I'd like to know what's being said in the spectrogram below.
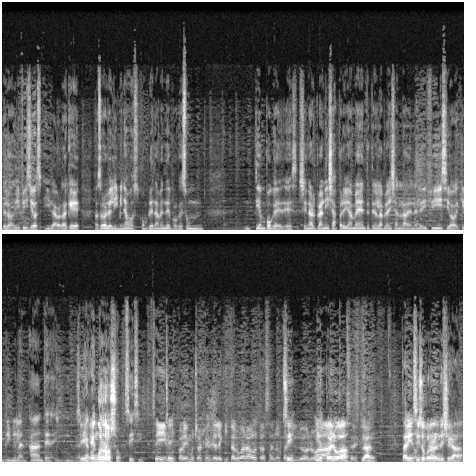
de los edificios, y la verdad que nosotros lo eliminamos completamente porque es un tiempo que es llenar planillas previamente, tener la planilla en, la- en el edificio, hay que imprimirla antes. Y, y Sí, engorroso. Sí, sí. Sí, Sí. por ahí mucha gente le quita lugar a otras, anota Sí, y luego no y va. después no va, entonces, claro. Está bien, se hizo por orden de llegada.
